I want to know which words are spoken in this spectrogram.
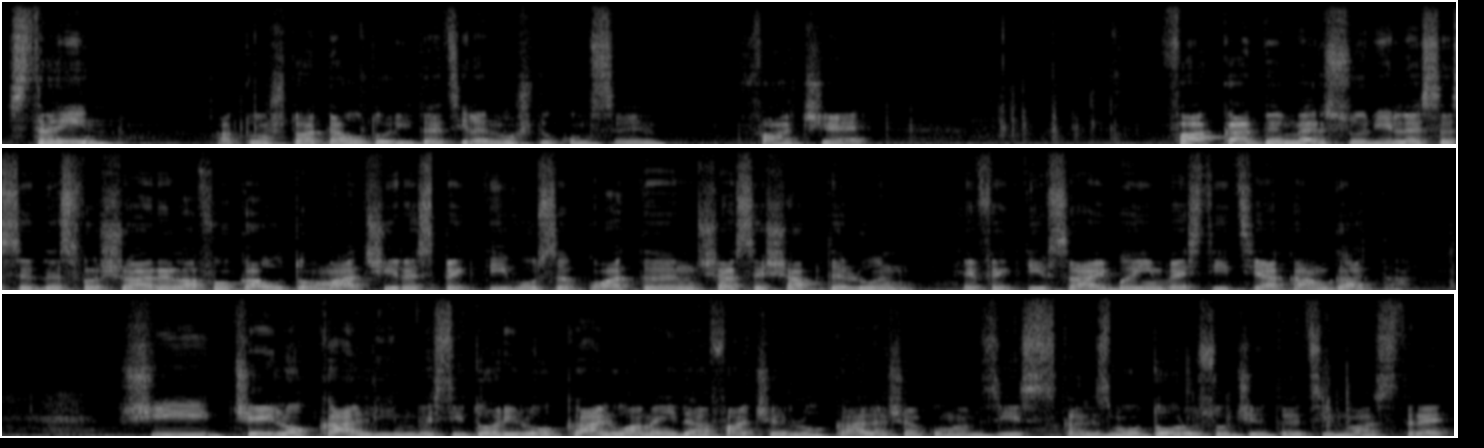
străin. Atunci toate autoritățile nu știu cum se face, fac ca demersurile să se desfășoare la foc automat și respectivul să poată în 6-7 luni efectiv să aibă investiția cam gata. Și cei locali, investitorii locali, oamenii de afaceri locale, așa cum am zis, care sunt motorul societății noastre,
